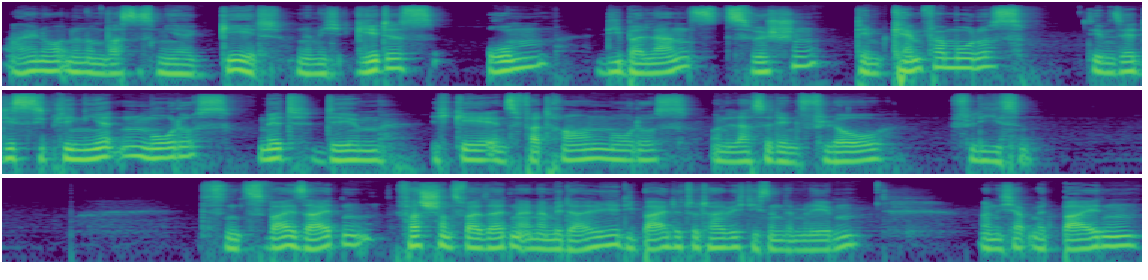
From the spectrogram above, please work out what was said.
einordnen, um was es mir geht. Nämlich geht es um die Balance zwischen dem Kämpfermodus, dem sehr disziplinierten Modus, mit dem ich gehe ins Vertrauen-Modus und lasse den Flow fließen. Das sind zwei Seiten, fast schon zwei Seiten einer Medaille, die beide total wichtig sind im Leben. Und ich habe mit beiden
